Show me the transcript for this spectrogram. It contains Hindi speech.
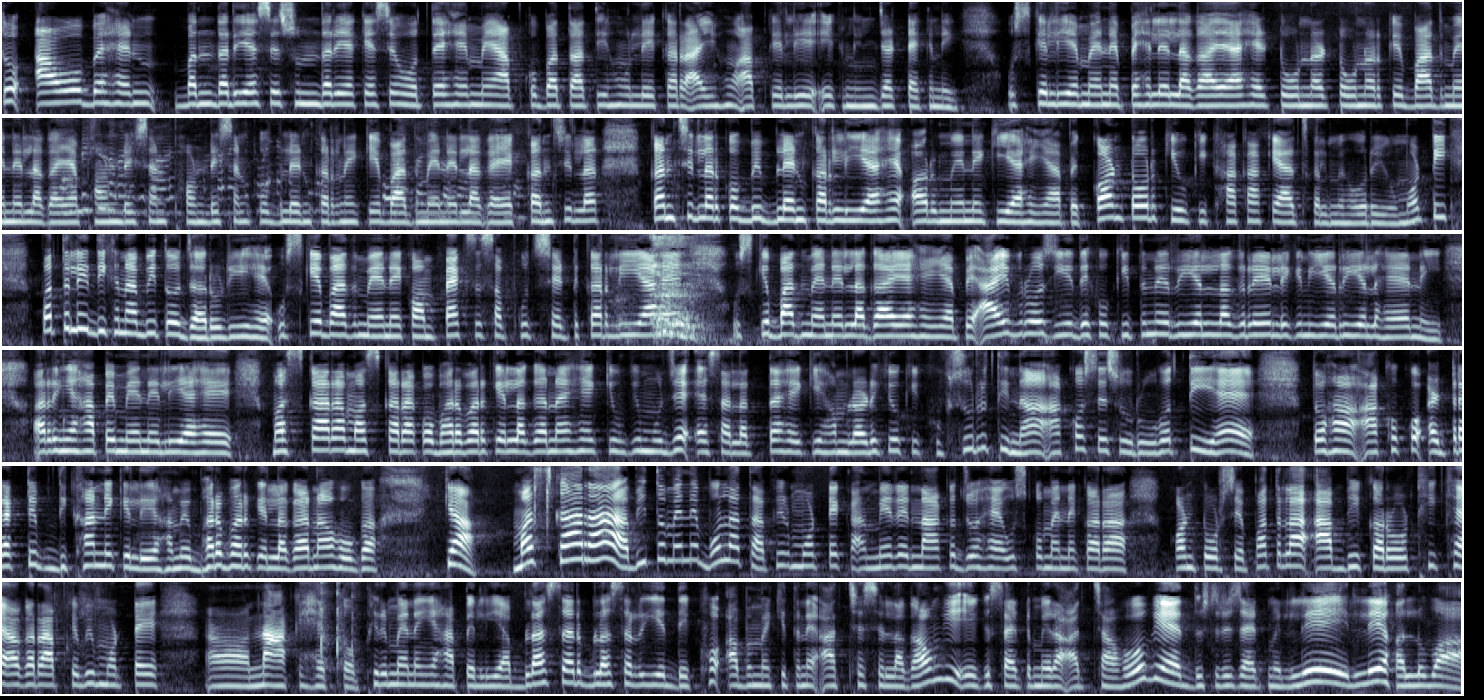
तो आओ बहन, बंदरिया से सुंदरिया कैसे होते हैं मैं आपको बताती हूँ, लेकर आई हूँ आपके लिए एक निंजा टेक्निक उसके लिए मैंने पहले लगाया है टोनर टोनर के बाद मैंने लगाया फाउंडेशन फाउंडेशन को ब्लेंड करने के बाद मैंने लगाया कंसीलर कंसीलर को भी ब्लेंड कर लिया है और मैंने किया है यहाँ पे कॉन्टोर क्योंकि खा खा के आजकल मैं हो रही हूँ मोटी। पतली दिखना भी तो ज़रूरी है। उसके बाद मैंने कॉम्पैक्ट से सब कुछ सेट कर लिया है। उसके बाद मैंने लगाया है यहाँ पे आईब्रोज ये देखो कितने रियल लग रहे हैं, लेकिन ये रियल है नहीं। और यहाँ पे मैंने लिया है मस्कारा। मस्कारा को भर भर के लगाना है, क्योंकि मुझे ऐसा लगता है कि हम लड़कियों की खूबसूरती ना आँखों से शुरू होती है। तो हाँ आँखों को अट्रैक्टिव दिखाने के लिए हमें भर भर के लगाना होगा। क्या? मस्कारा, अभी तो मैंने बोला था, फिर मोटे मेरे नाक जो है, उसको मैंने करा कंटोर से पतला, आप भी करो, ठीक है, अगर आपके भी मोटे नाक है तो। फिर मैंने यहाँ पे लिया ब्लसर ब्लसर ये देखो, अब मैं कितने अच्छे से लगाऊँगी, एक साइड मेरा अच्छा हो गया दूसरी साइड में ले ले, हलवा।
